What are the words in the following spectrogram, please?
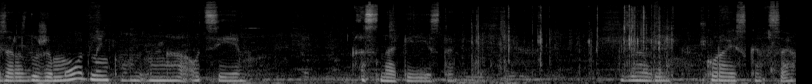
зараз дуже модненько оці снеки їсти. Взагалі корейське все.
